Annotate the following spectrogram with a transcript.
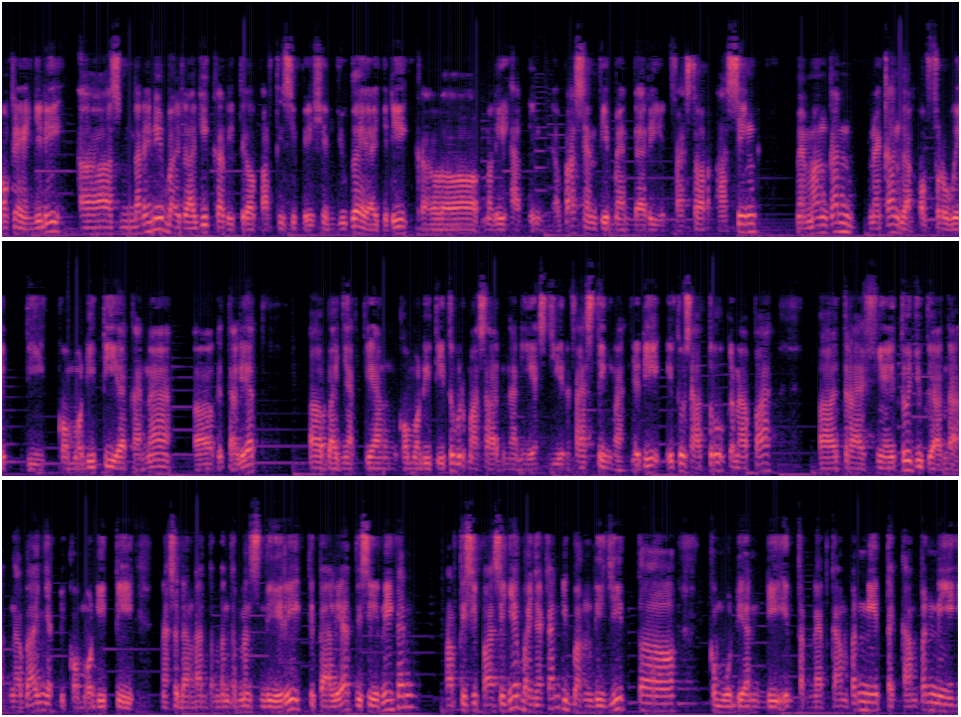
Oke, jadi uh, sebenarnya ini balik lagi ke retail participation juga ya. Jadi kalau melihat apa sentimen dari investor asing, memang kan mereka nggak overweight di komoditi ya, karena uh, kita lihat uh, banyak yang komoditi itu bermasalah dengan ESG investing lah. Jadi itu satu kenapa uh, drive-nya itu juga nggak nggak banyak di komoditi. Nah, sedangkan teman-teman sendiri kita lihat di sini kan partisipasinya banyak kan di bank digital, kemudian di internet company, tech company.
